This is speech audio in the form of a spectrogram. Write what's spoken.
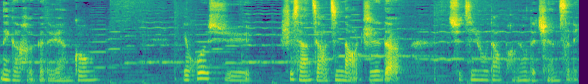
那个合格的员工，也或许是想绞尽脑汁的去进入到朋友的圈子里，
